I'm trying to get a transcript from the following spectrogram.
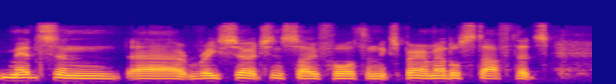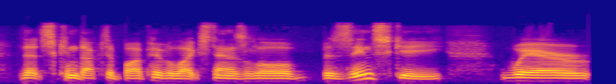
medicine uh, research and so forth and experimental stuff that's that's conducted by people like Stanislaw Burzynski where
